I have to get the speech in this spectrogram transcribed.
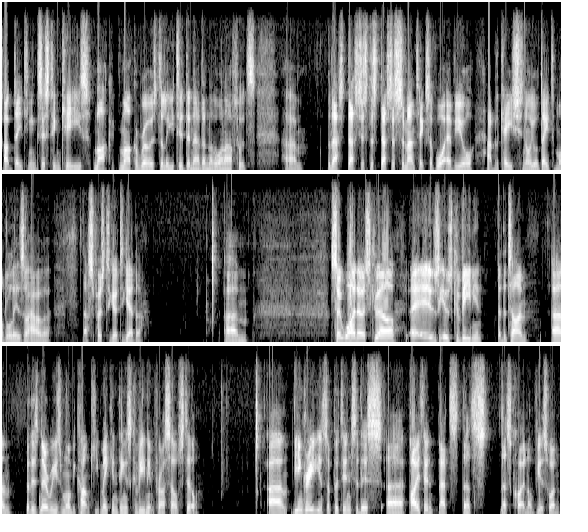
updating existing keys, mark mark a row as deleted, then add another one afterwards. Um, but that's that's just the, that's just semantics of whatever your application or your data model is, or however that's supposed to go together. Um, so why NoSQL? It was it was convenient at the time, um, but there's no reason why we can't keep making things convenient for ourselves still. Um, the ingredients I put into this uh, Python. That's that's that's quite an obvious one.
